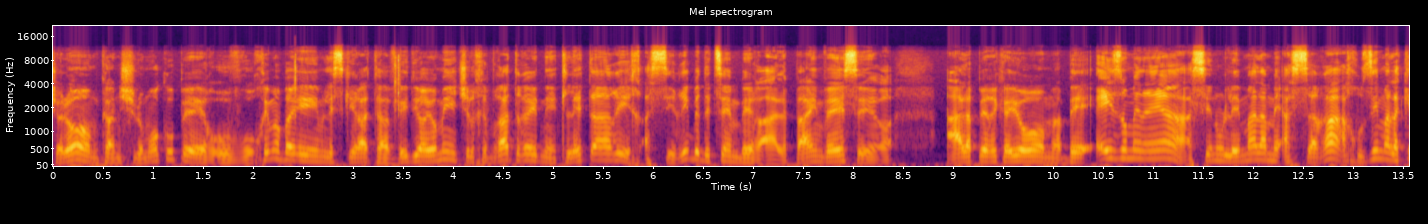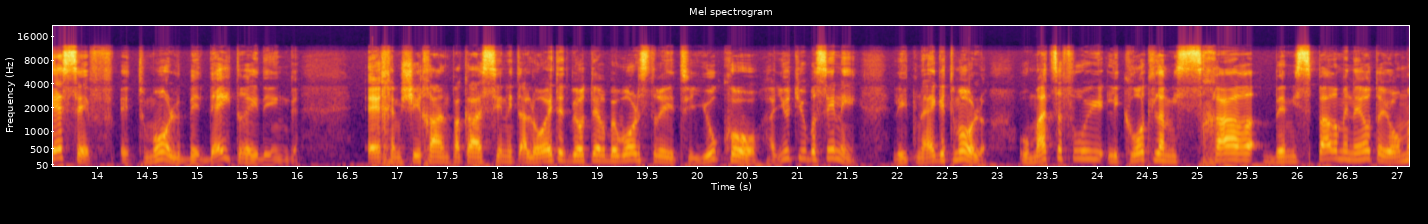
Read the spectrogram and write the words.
שלום, כאן שלמה קופר, וברוכים הבאים לסקירת הוידאו היומית של חברת Tradenet לתאריך 10 בדצמבר 2010. על הפרק היום, באיזו מניה עשינו למעלה מ-10% על הכסף אתמול ב day trading. איך המשיכה ההנפקה הסינית הלוהטת ביותר בוול סטריט, יוקו, היוטיוב הסיני, להתנהג אתמול, ומה צפוי לקרות למסחר במספר מניות היום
